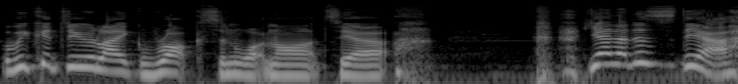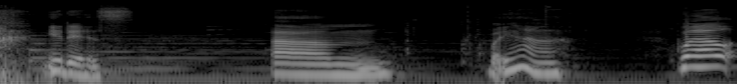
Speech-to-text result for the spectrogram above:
But we could do like rocks and whatnot. Yeah. yeah, that is. Yeah, it is. Um. But yeah. Well,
